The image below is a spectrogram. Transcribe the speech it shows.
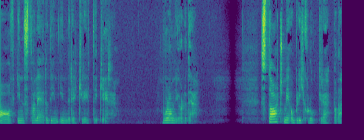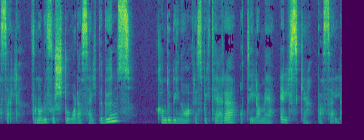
avinstallere din indre kritiker. Hvordan gjør du det? Start med å bli klokere på deg selv. For når du forstår deg selv til bunns, kan du begynne å respektere og til og med elske deg selv.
